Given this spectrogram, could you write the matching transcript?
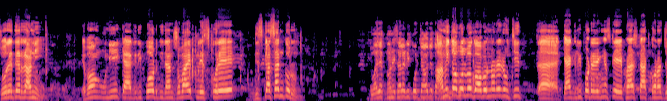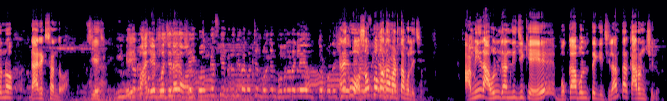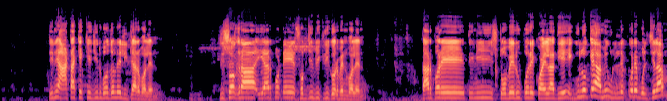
চোরেদের রানী এবং উনি ক্যাগ রিপোর্ট বিধানসভায় প্লেস করে ডিসকাশন করুন। আমি তো বলব গভর্নরের উচিত ক্যাগ রিপোর্টের এগেনস্টে এফআইআর স্টার্ট করার জন্য ডাইরেকশন দেওয়া সিএজি এই বাজেট বলছে দাদা কংগ্রেসকে বিরোধিতা করছেন বলছেন ক্ষমতা থাকলে উত্তরপ্রদেশে খুব অসভ্য কথাবার্তা বলেছে। আমি রাহুল গান্ধীজিকে বোকা বলতে গেছিলাম, তার কারণ ছিল। তিনি আটাকে কেজির বদলে লিটার বলেন, কৃষকরা এয়ারপোর্টে সবজি বিক্রি করবেন বলেন। তারপরে তিনি স্টোভের উপরে কয়লা দিয়ে, এগুলোকে আমি উল্লেখ করে বলছিলাম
